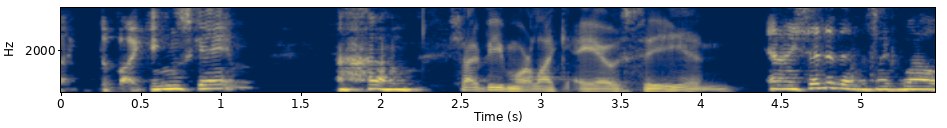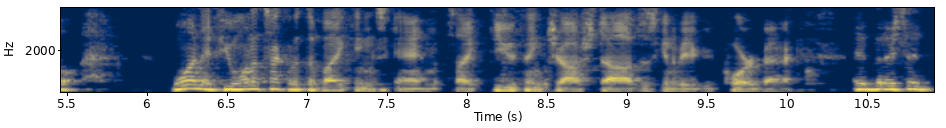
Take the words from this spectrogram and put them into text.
like the Vikings game? Um, should I be more like AOC? And and I said to them, it's like, well, one, if you want to talk about the Vikings game, it's like, do you think Josh Dobbs is going to be a good quarterback? But I said,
